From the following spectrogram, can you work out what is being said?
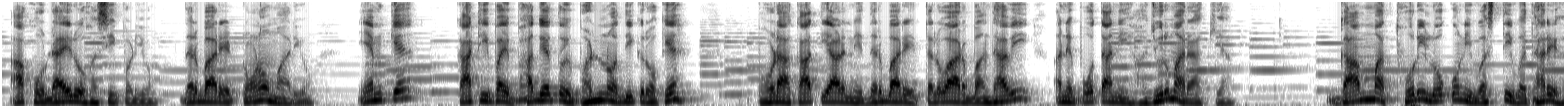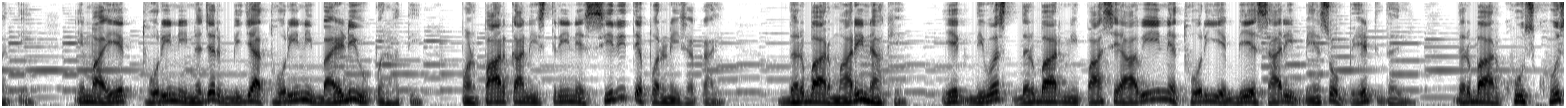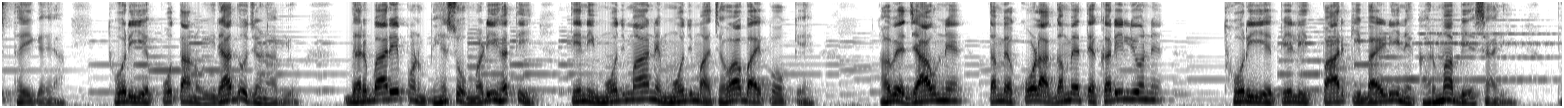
આખો ડાયરો હસી પડ્યો, દરબારે ટોણો માર્યો. એમ કે? કાઠીભાઈ ભાગે તોય ભડનો દીકરો કે? ભોળા કાતિયાળને દરબારે તલવાર બાંધાવી અને પોતાની હજુરમાં રાખ્યા. ગામમાં થોડી લોકોની વસ્તી વધારે હતી. એમાં એક થોરીની નજર બીજા થોરીની બાયડી ઉપર હતી, પણ પારકાની સ્ત્રીને સી રીતે પરણી શકાય? દરબાર મારી નાખે. એક દિવસ દરબારની પાસે આવીને થોરીએ બે સારી ભેંસો ભેટ ધરી. દરબાર ખુશ ખુશ થઈ ગયા. થોરીએ પોતાનો ઈરાદો જણાવ્યો. દરબારે પણ ભેંસો મળી હતી, તેની મોજમાં અને મોજમાં જવાબ આપ્યો કે, હવે જાઓ ને તમે કોળા ગમે તે કરી લ્યો ને થોરીએ પેલી પારકી બાયડીને ઘરમાં બેસાડી.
